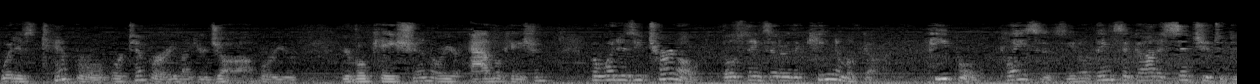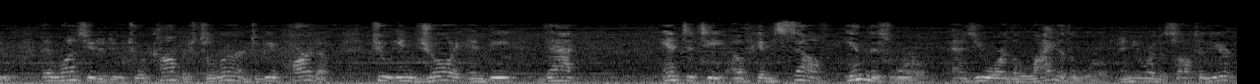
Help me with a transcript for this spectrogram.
what is temporal or temporary, like your job or your your vocation or your avocation, but what is eternal, those things that are the kingdom of God people, places, you know, things that God has sent you to do, that wants you to do, to accomplish, to learn, to be a part of, to enjoy and be that entity of Himself in this world as you are the light of the world and you are the salt of the earth.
